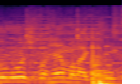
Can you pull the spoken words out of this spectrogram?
For him I like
